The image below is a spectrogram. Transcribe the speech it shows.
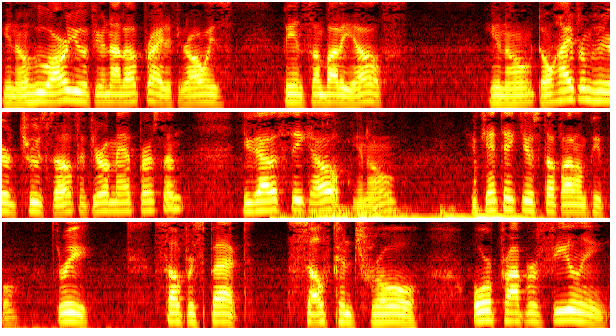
You know, who are you if you're not upright, if you're always being somebody else? You know, don't hide from your true self. If you're a mad person, you gotta seek help, you know? You can't take your stuff out on people. Three, self respect, self control, or proper feeling.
